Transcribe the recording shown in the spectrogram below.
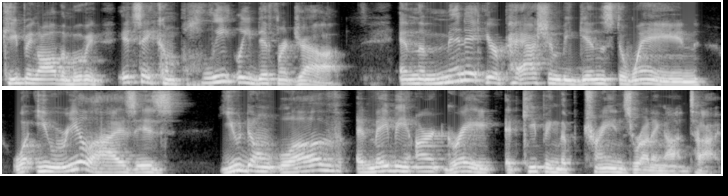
Keeping all the moving. It's a completely different job. And the minute your passion begins to wane, what you realize is you don't love and maybe aren't great at keeping the trains running on time.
